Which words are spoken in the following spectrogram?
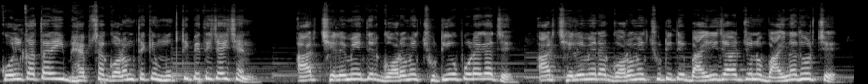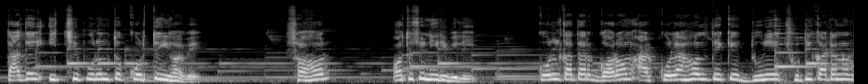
কলকাতার এই ভ্যাবসা গরম থেকে মুক্তি পেতে চাইছেন? আর ছেলে মেয়েদের গরমের ছুটিও পড়ে গেছে, আর ছেলেমেয়েরা গরমের ছুটিতে বাইরে যাওয়ার জন্য বায়না ধরছে, তাদের ইচ্ছে পূরণ তো করতেই হবে। শহর অথচ নিরিবিলি। কলকাতার গরম আর কোলাহল থেকে দূরে ছুটি কাটানোর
